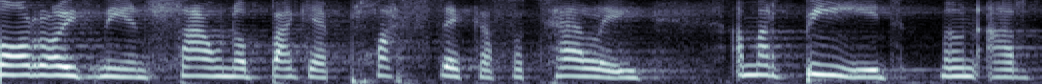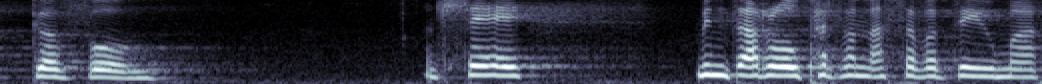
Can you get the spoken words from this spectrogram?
moroedd ni yn llawn o bagiau plastig a ffoteli a mae'r byd mewn argyfwng. Yn lle mynd ar ôl perthynas efo Dyw, mae,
